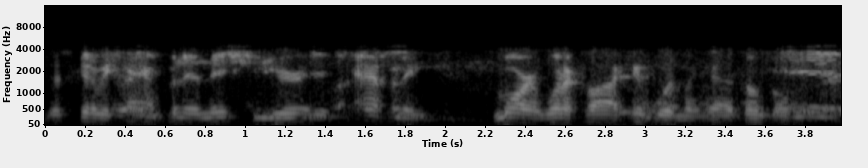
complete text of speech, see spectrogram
that's going to be happening this year. It's happening tomorrow at 1 o'clock at Woodland, guys. Don't go anywhere.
